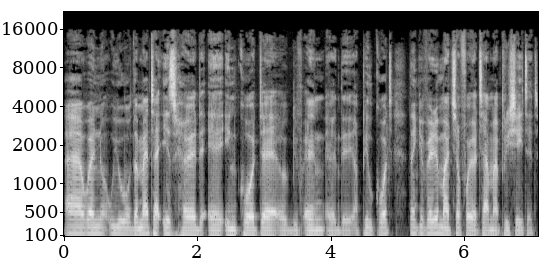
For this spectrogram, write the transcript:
uh, when you, the matter is heard uh, in court, uh, in, the appeal court. Thank you very much for your time. I appreciate it.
